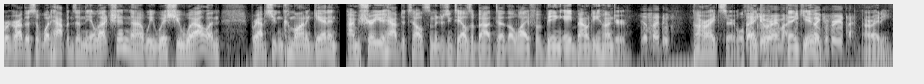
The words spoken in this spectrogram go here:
Regardless of what happens in the election, uh, we wish you well, and perhaps you can come on again. And I'm sure you have to tell some interesting tales about uh, the life of being a bounty hunter. Yes, I do. All right, sir. Well, Thank, thank, you very much. Thank you. Thank you for your time. All righty.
